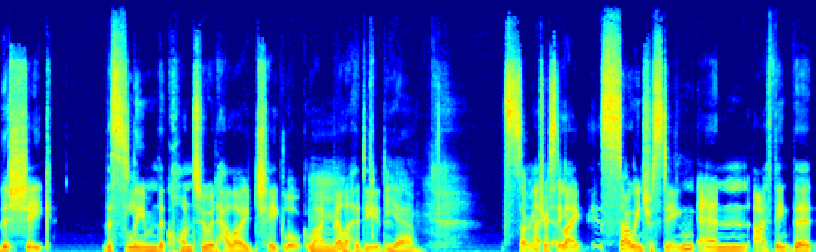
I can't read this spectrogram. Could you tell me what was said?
the chic, the slim, the contoured, hallowed cheek look like Bella Hadid. Yeah. It's so interesting. Like, so interesting. And I think that.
